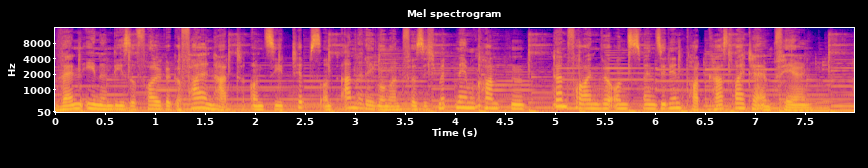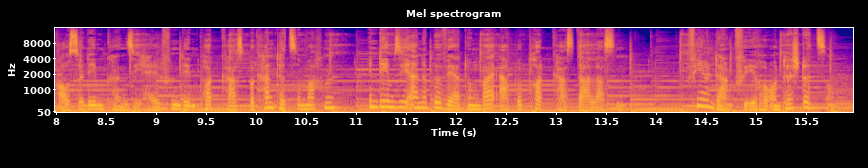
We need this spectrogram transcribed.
Wenn Ihnen diese Folge gefallen hat und Sie Tipps und Anregungen für sich mitnehmen konnten, dann freuen wir uns, wenn Sie den Podcast weiterempfehlen. Außerdem können Sie helfen, den Podcast bekannter zu machen, indem Sie eine Bewertung bei Apple Podcast dalassen. Vielen Dank für Ihre Unterstützung.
